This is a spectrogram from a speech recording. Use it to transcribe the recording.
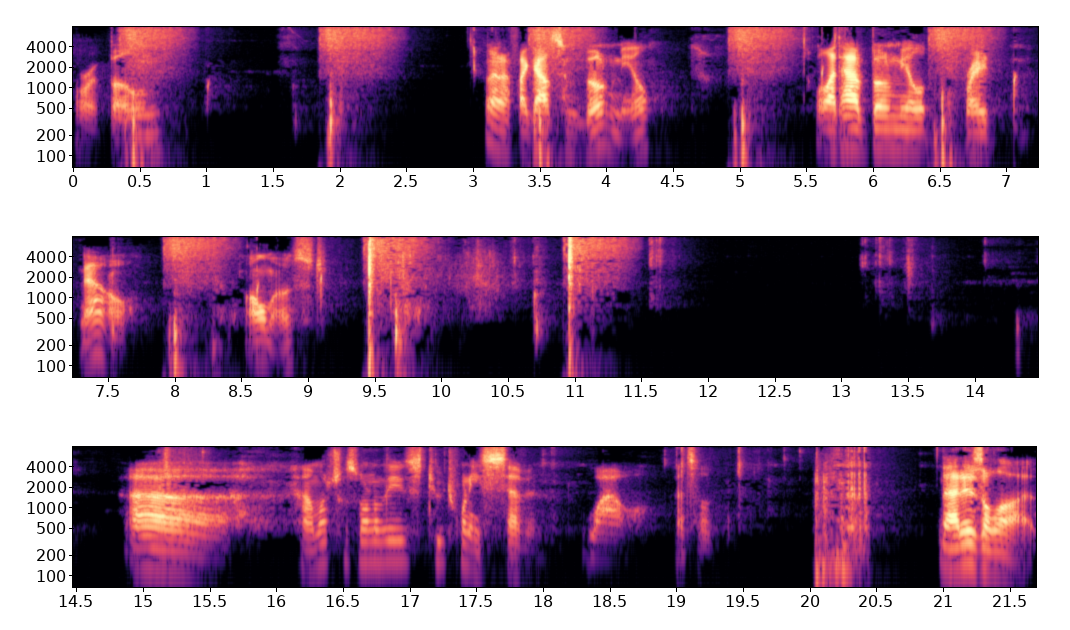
Or a bone. And if I got some bone meal, well, I'd have bone meal right now. Almost. Uh, how much was one of these? 227. Wow. That's a. That is a lot.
